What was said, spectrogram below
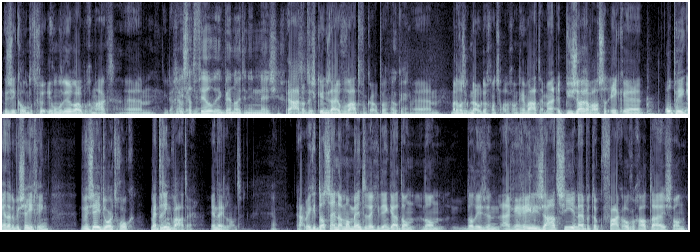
Dus ik 100, ge- 100 euro opengemaakt. Ehm ik dacht, ja, Is dat je. veel? Ik ben nooit in Indonesië geweest. Ja, dat is, kun je daar heel veel water van kopen. Oké. Ehm, maar dat was ook nodig, want ze hadden gewoon geen water. Maar het bizarre was dat ik eh, ophing en naar de wc ging. De wc doortrok met drinkwater in Nederland. Ja, weet je, dat zijn dan momenten dat je denkt, ja, dan, dan dat is een, eigenlijk een realisatie. En daar hebben we het ook vaak over gehad thuis. Van,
